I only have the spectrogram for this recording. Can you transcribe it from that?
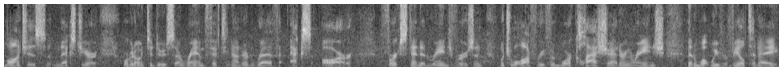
launches next year, we're going to introduce a Ram 1500 Rev XR for extended range version, which will offer even more class-shattering range than what we've revealed today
